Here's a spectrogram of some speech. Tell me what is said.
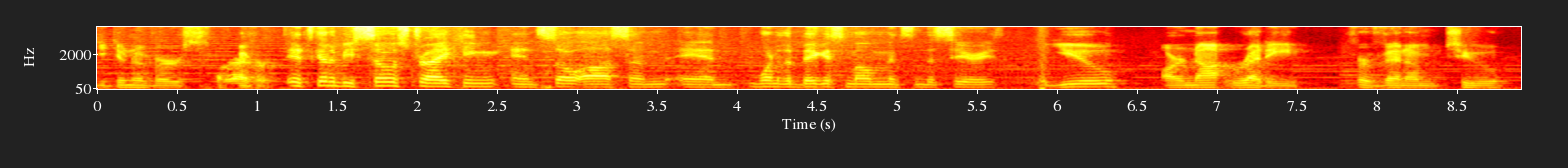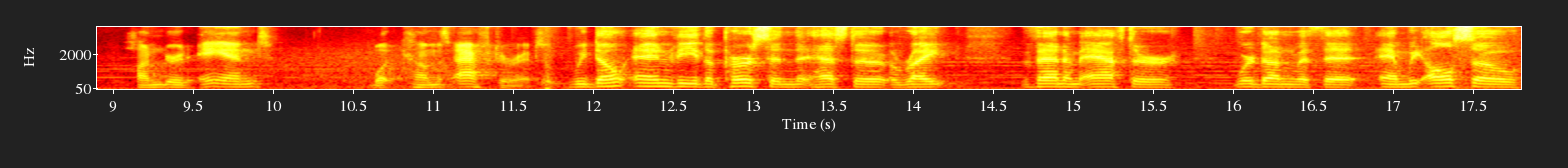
universe forever. It's going to be so striking and so awesome, and one of the biggest moments in the series. You are not ready for Venom 200 and what comes after it. We don't envy the person that has to write Venom after we're done with it, and we also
